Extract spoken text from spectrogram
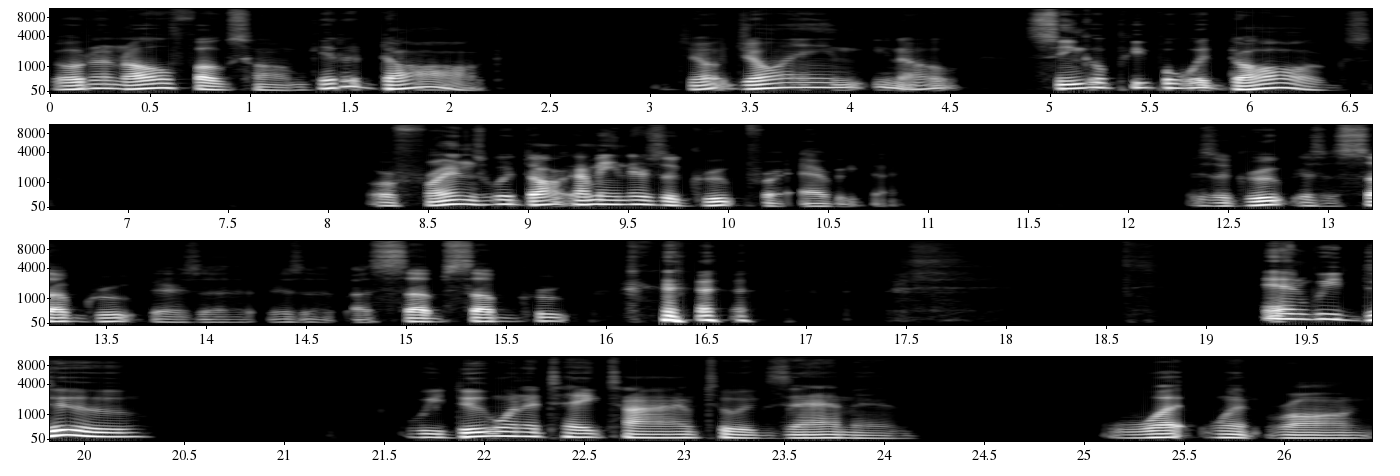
go to an old folks' home, get a dog, jo- join, you know, single people with dogs or friends with dogs. I mean, there's a group for everything. There's a group, there's a subgroup, there's a there's a, a sub subgroup. and we do we do want to take time to examine what went wrong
